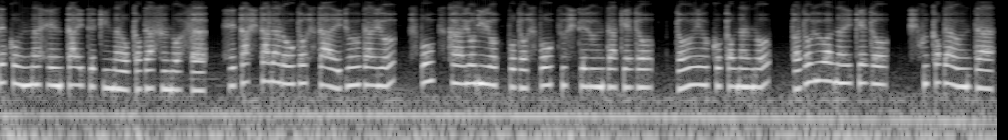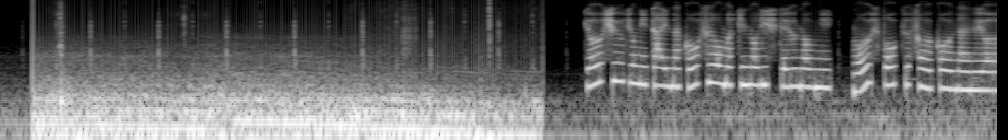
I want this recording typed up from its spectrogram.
でこんな変態的な音出すのさ。下手したらロードスター以上だよ。スポーツカーよりよっぽどスポーツしてるんだけど、どういうことなの？パドルはないけど、シフトダウンだ。教習所みたいなコースを街乗りしてるのに、もうスポーツ走行なんよ。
